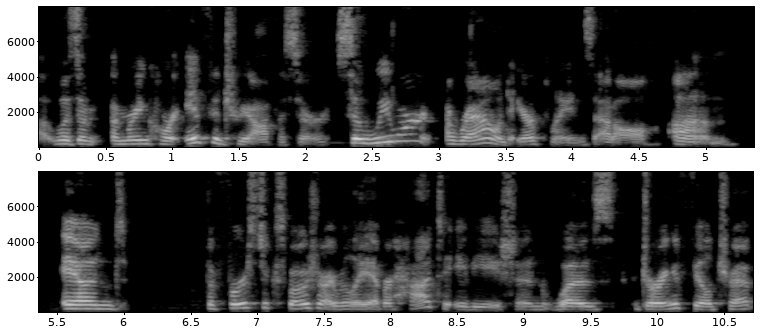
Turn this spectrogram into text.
uh, was a, a Marine Corps infantry officer, so we weren't around airplanes at all. Um, and the first exposure I really ever had to aviation was during a field trip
